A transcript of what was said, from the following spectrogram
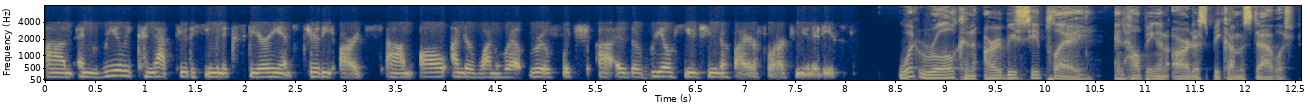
um, and really connect through the human experience through the arts, um, all under one roof, which uh, is a real huge unifier for our communities. What role can RBC play in helping an artist become established?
